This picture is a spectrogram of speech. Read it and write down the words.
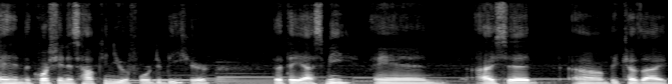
And the question is, how can you afford to be here? That they asked me. And I said, um, because I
